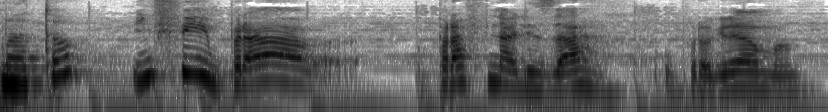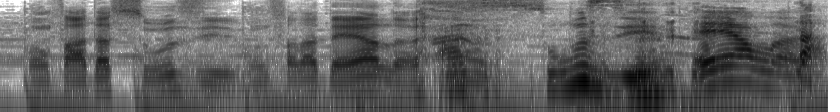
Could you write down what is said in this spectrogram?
Matou? Enfim, pra, pra finalizar o programa, Vamos falar da Suzy, vamos falar dela. a Suzy, ela.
